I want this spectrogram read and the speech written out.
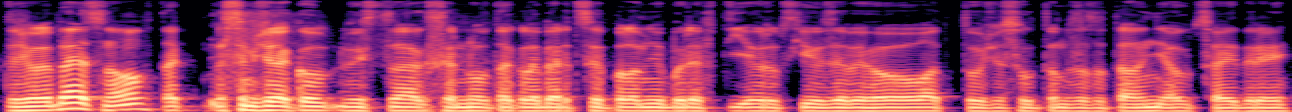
Takže Liberec, no, tak myslím, že jako, když to nějak shrnou, tak Liberec podle mě bude v té evropské vize vyhovovat to, že jsou tam za totální outsidery.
